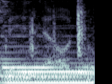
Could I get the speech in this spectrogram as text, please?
Porsche hinterhaut.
